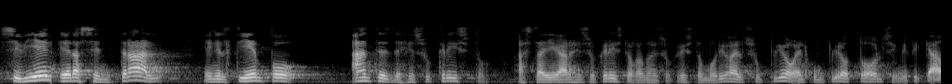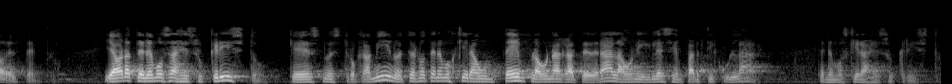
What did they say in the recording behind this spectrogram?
si bien era central en el tiempo antes de Jesucristo, hasta llegar a Jesucristo, cuando Jesucristo murió, Él suplió, Él cumplió todo el significado del templo. Y ahora tenemos a Jesucristo, que es nuestro camino, entonces no tenemos que ir a un templo, a una catedral, a una iglesia en particular, tenemos que ir a Jesucristo.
